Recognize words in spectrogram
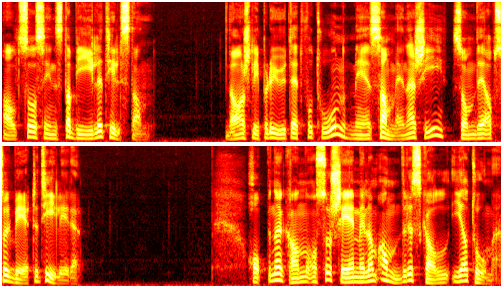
altså sin stabile tilstand. Da slipper det ut et foton med samme energi som det absorberte tidligere. Hoppene kan også skje mellom andre skall i atomet.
